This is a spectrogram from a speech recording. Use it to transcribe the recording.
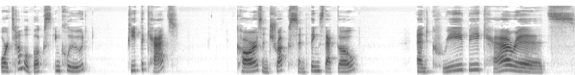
or Tumble Books include Pete the Cat, Cars and Trucks and Things That Go, and Creepy Carrots.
